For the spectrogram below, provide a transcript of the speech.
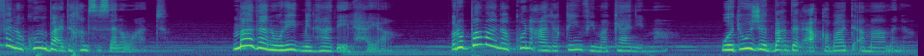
كيف نكون بعد خمس سنوات؟ ماذا نريد من هذه الحياة؟ ربما نكون عالقين في مكان ما وتوجد بعض العقبات أمامنا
